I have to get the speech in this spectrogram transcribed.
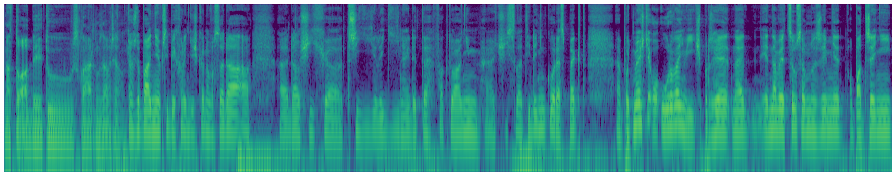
na to, aby tu sklárnu zavřel. Každopádně příběh Františka Novosada a e, dalších e, tří lidí najdete v aktuálním e, čísle týdeníku Respekt. Pojďme ještě o úroveň výč, protože jedna věc jsou samozřejmě opatření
